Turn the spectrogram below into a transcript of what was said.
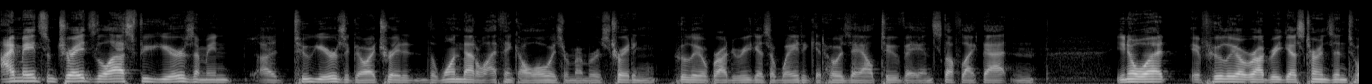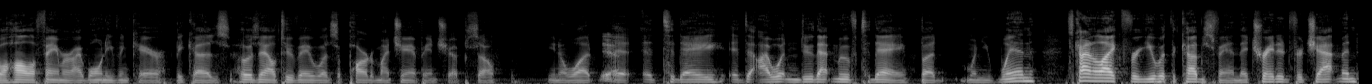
I made some trades the last few years. I mean, uh, two years ago, I traded the one that I think I'll always remember is trading Julio Rodriguez away to get Jose Altuve and stuff like that. And you know what? If Julio Rodriguez turns into a Hall of Famer, I won't even care because Jose Altuve was a part of my championship. So, you know what? Yeah. It, it, today, it, I wouldn't do that move today. But when you win, it's kind of like for you with the Cubs fan. They traded for Chapman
